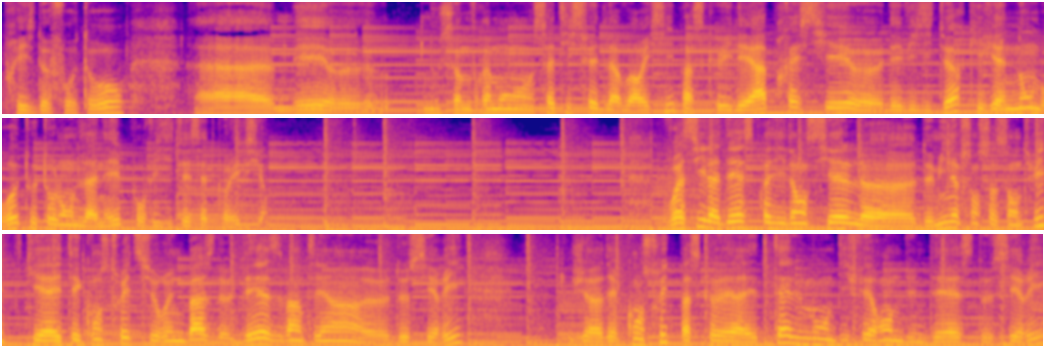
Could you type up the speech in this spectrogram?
prises de photos, mais nous sommes vraiment satisfaits de l'avoir ici parce qu'il est apprécié des visiteurs qui viennent nombreux tout au long de l'année pour visiter cette collection. Voici la DS présidentielle euh, de 1968 qui a été construite sur une base de DS21 euh, de série. J'ai construite parce qu'elle est tellement différente d'une DS de série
